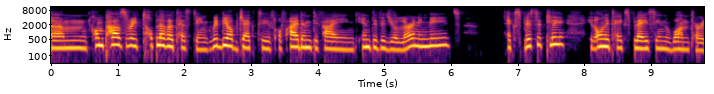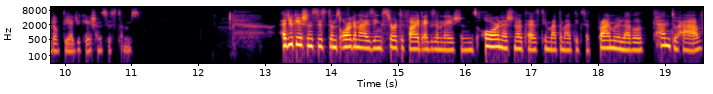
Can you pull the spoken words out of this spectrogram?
Um, compulsory top level testing with the objective of identifying individual learning needs explicitly, it only takes place in one third of the education systems. Education systems organizing certified examinations or national tests in mathematics at primary level tend to have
